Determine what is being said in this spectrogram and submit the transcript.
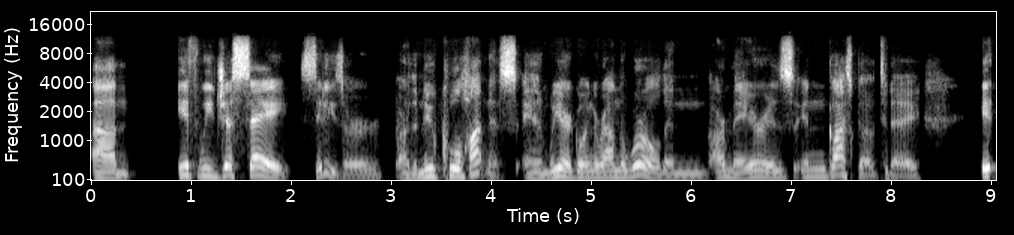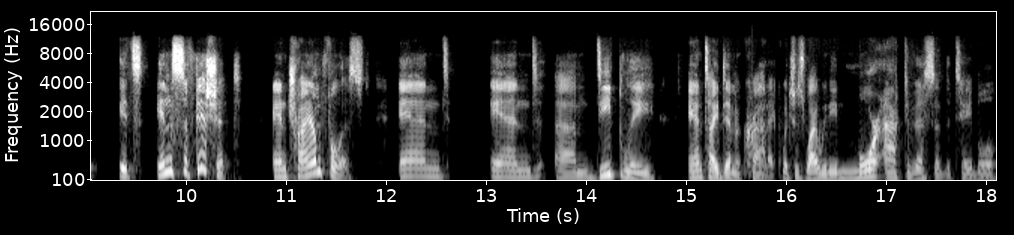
um, if we just say cities are are the new cool hotness and we are going around the world and our mayor is in glasgow today it it's insufficient and triumphalist. And and um, deeply anti-democratic which is why we need more activists at the table.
